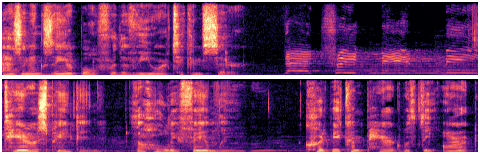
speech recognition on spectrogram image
as an example for the viewer to consider. Tanner's painting, The Holy Family, could be compared with the art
